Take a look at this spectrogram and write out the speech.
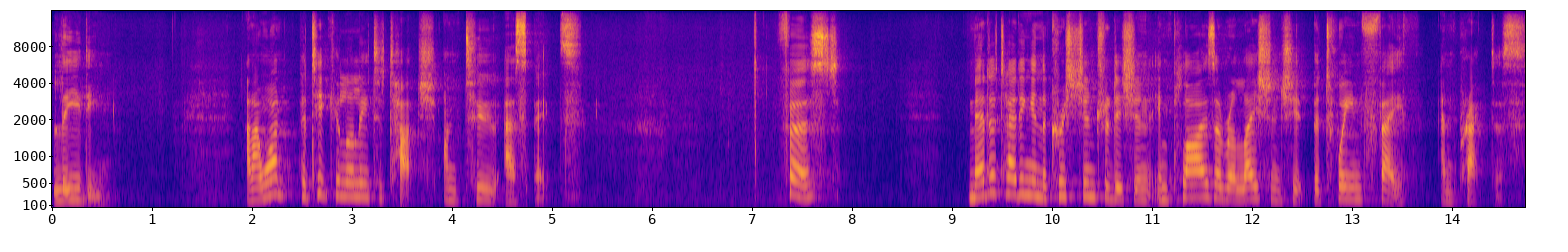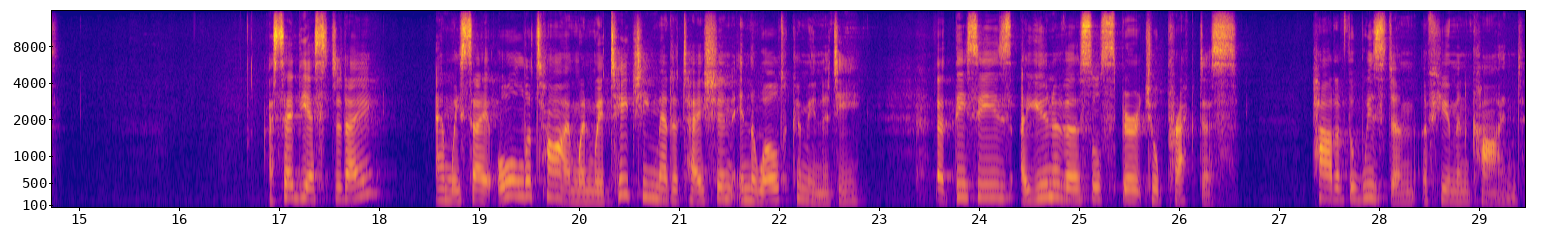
leading. And I want particularly to touch on two aspects. First, meditating in the Christian tradition implies a relationship between faith and practice. I said yesterday, and we say all the time when we're teaching meditation in the world community, that this is a universal spiritual practice, part of the wisdom of humankind.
